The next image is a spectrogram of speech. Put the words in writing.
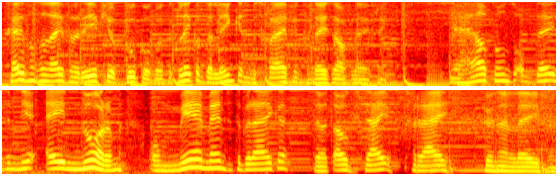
Geef ons dan even een review op Google door te klikken op de link in de beschrijving van deze aflevering. Je helpt ons op deze manier enorm om meer mensen te bereiken, zodat ook zij vrij kunnen leven.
